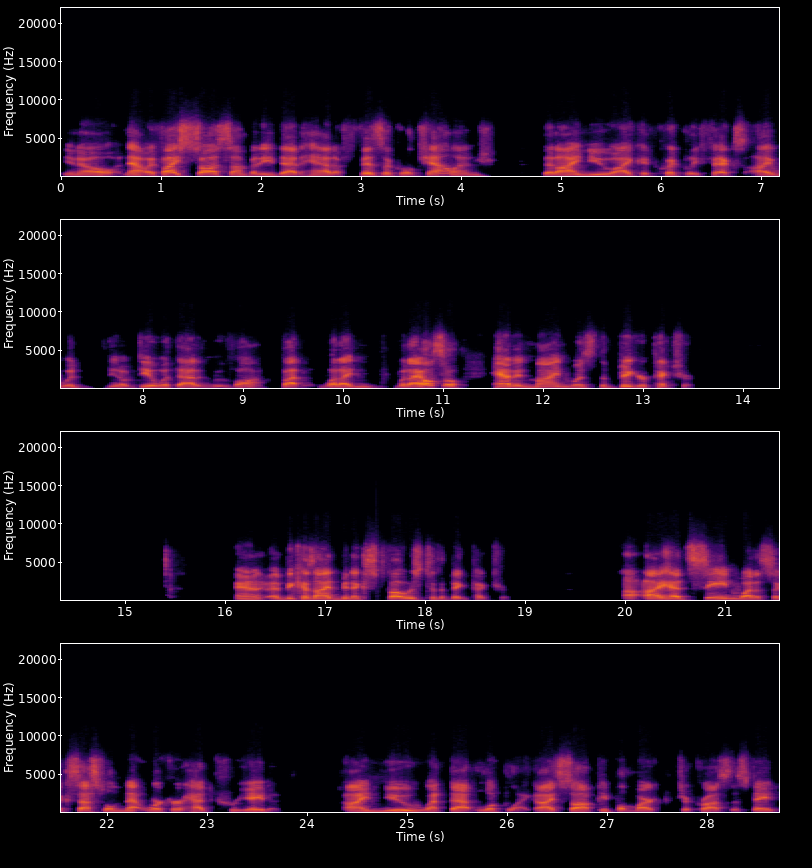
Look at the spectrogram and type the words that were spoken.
You know. Now, if I saw somebody that had a physical challenge that I knew I could quickly fix, I would you know deal with that and move on. But what I what I also had in mind was the bigger picture. And, because I'd been exposed to the big picture I had seen what a successful networker had created. I knew what that looked like. I saw people march across the state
